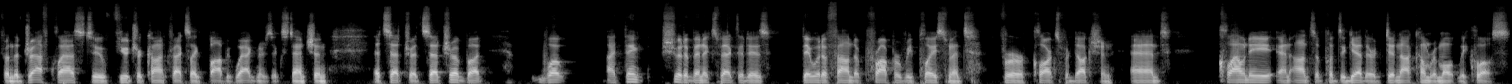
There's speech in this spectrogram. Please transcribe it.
from the draft class to future contracts like Bobby Wagner's extension, et cetera, et cetera. But what I think should have been expected is they would have found a proper replacement for Clark's production. And Clowney and Ansah put together did not come remotely close.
